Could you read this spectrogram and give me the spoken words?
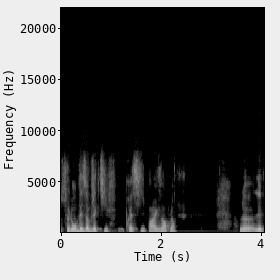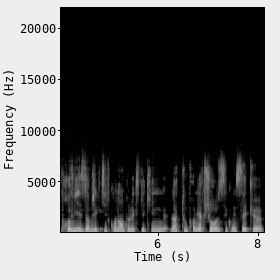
selon des objectifs précis. Par exemple, le, les premiers objectifs qu'on a en public speaking, la toute première chose, c'est qu'on sait que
